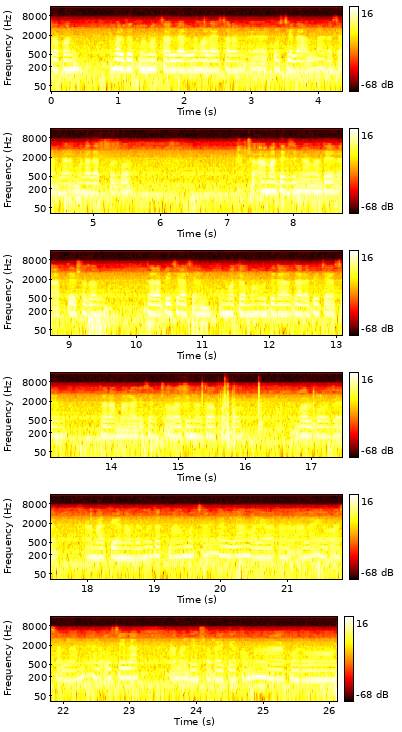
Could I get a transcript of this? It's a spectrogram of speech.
তখন হজরত মোহাম্মদ সাল্লাহ সাল্লাম এর আল্লাহর কাছে আমরা মোনাজাত করব। আমাদের জন্য আমাদের আত্মীয় স্বজন যারা বেঁচে আছেন, উম্মতে মোহাম্মদিরা যারা বেঁচে আছেন, যারা মারা গেছেন, সবার জন্য দোয়া করব, বলব যে আমার প্রিয় নবী হজরত মোহাম্মদ সাল্লাহ আলাই আসাল্লাম এর উসিলা আমাদের সবাইকে ক্ষমা করুন।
